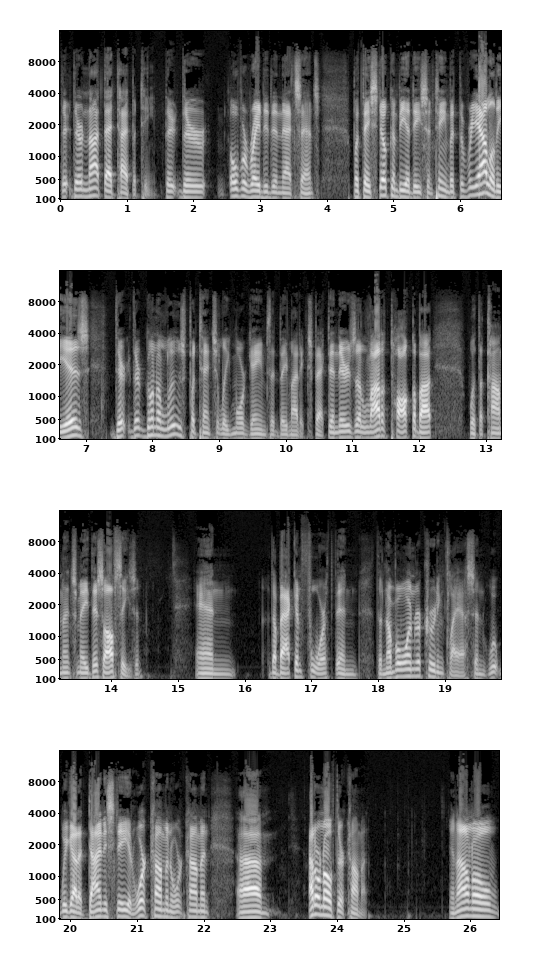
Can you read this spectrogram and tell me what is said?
They're, they're not that type of team. They're, they're overrated in that sense, but they still can be a decent team. But the reality is they're, they're going to lose potentially more games than they might expect. And there's a lot of talk about what the comments made this offseason and the back and forth and the number one recruiting class. And we got a dynasty and we're coming, we're coming. Um, I don't know if they're coming. And I don't know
